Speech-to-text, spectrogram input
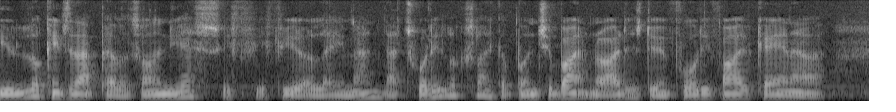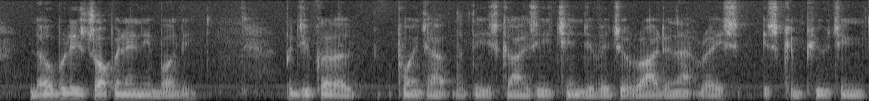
you look into that peloton, and yes, if, if you're a layman, that's what it looks like a bunch of bike riders doing 45k an hour. Nobody's dropping anybody. But you've got to point out that these guys, each individual rider in that race, is computing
